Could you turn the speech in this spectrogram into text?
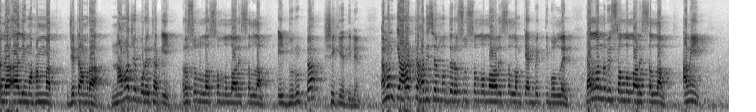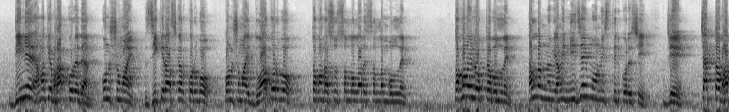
আলা আলী মোহাম্মদ। যেটা আমরা নামাজে পড়ে থাকি রসুল্লাহ সাল্লাহ আলি সাল্লাম এই দুরুদটা শিখিয়ে দিলেন। এমনকি আর একটা হাদিসের মধ্যে রসুল সাল্লাহ আলি সাল্লামকে এক ব্যক্তি বললেন, "হে আল্লাহ নবী সাল্লাহ আলি সাল্লাম, আমি দিনে আমাকে ভাগ করে দেন। কোন সময় জিকির আসকার করব, কোন সময় দোয়া করব। তখন রাসুল সাল্লাহ আলি সাল্লাম বললেন, তখন ওই লোকটা বললেন আল্লাহ নবী, আমি নিজেই মন স্থির করেছি যে চারটা ভাগ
